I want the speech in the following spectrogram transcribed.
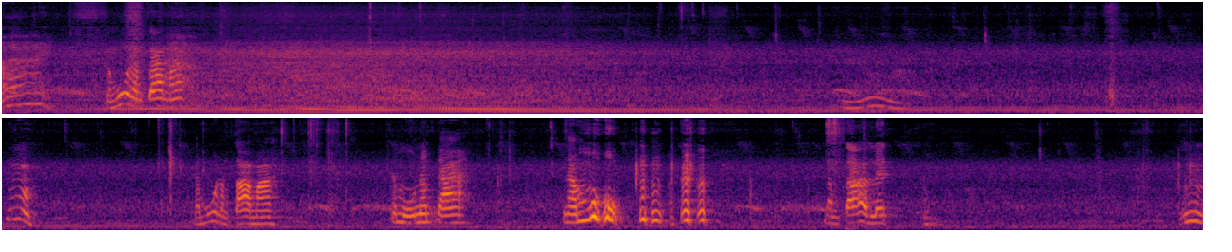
อ้ายน้ำมูกน้ำตามาอืมอืมน้ำมูกน้ำตามา น้ำหมูน้ำตา น้ำมูก น้ำตาเล็ด อืม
